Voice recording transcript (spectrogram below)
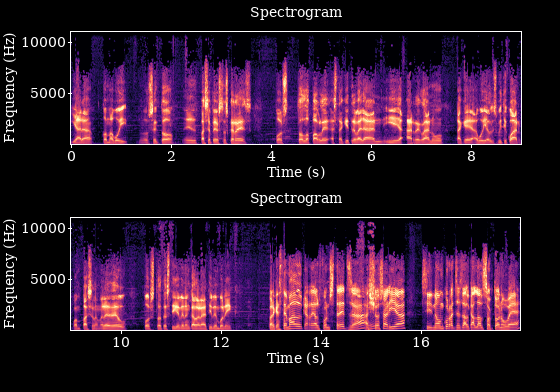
I ara, com avui el sector eh, passa per aquests carrers, doncs tot el poble està aquí treballant i arreglant-ho perquè avui a les 8 i quart, quan passa la Mare de Déu, doncs tot estigui ben engalanat i ben bonic. Perquè estem al carrer Alfons 13, sí? això seria, si no em corregeix l'alcalde, el sector 9è.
